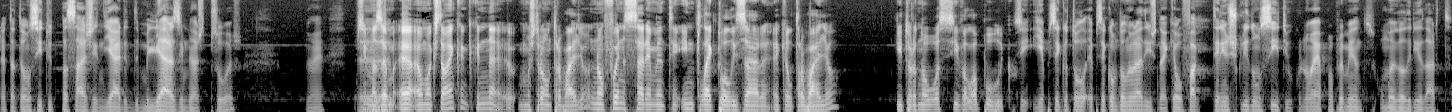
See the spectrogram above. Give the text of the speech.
Portanto, é um sítio de passagem diário de milhares e milhares de pessoas. Não é? Sim, mas Ah, é, é uma questão é que, que mostrou um trabalho, não foi necessariamente intelectualizar aquele trabalho e tornou-o acessível ao público. Sim, e é por isso é que eu estou, é por isso é que eu estou a lembrar disto, não é? que é o facto de terem escolhido um sítio que não é propriamente uma galeria de arte,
